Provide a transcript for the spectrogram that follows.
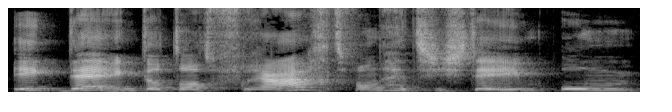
ik denk dat dat vraagt van het systeem om,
